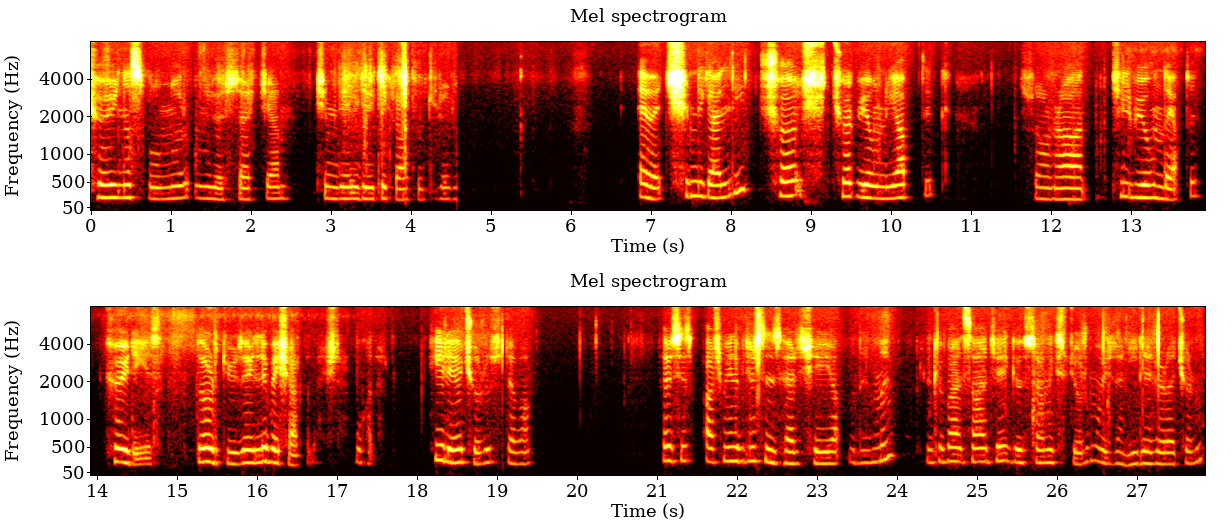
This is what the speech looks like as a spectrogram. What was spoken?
köy nasıl bulunur onu göstereceğim. Şimdi videoyu tekrar durduruyorum. Evet şimdi geldi. Çöl, çöl biyomunu yaptık. Sonra kil biyomunu da yaptık. Köydeyiz. 455 arkadaşlar. Bu kadar. Hile açıyoruz. Devam. Tabii siz açmayabilirsiniz her şeyi yapmadığımı. Çünkü ben sadece göstermek istiyorum. O yüzden hileleri açıyorum.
